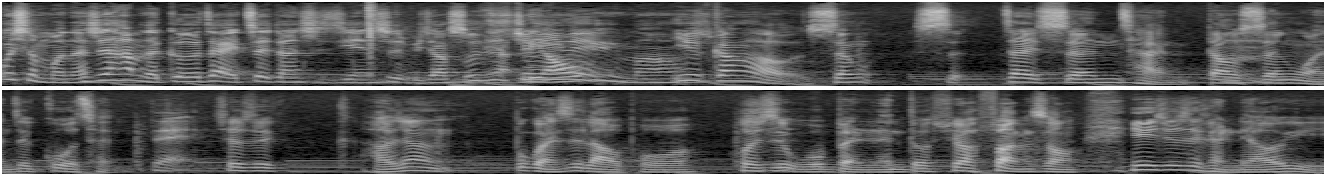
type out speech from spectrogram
为什么呢？是他们的歌在这段时间是比较什么疗愈吗？因为刚好生生在生产到生完这过程，对，就是好像不管是老婆或是我本人都需要放松，因为就是很疗愈，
